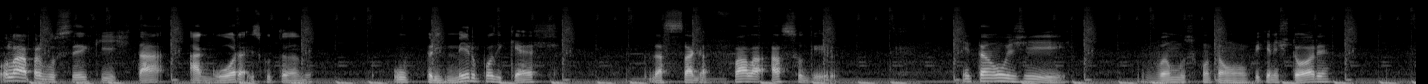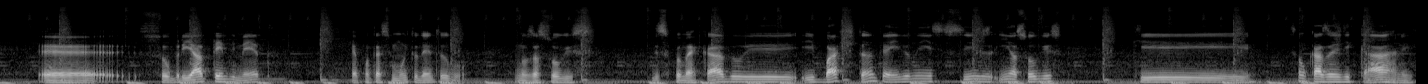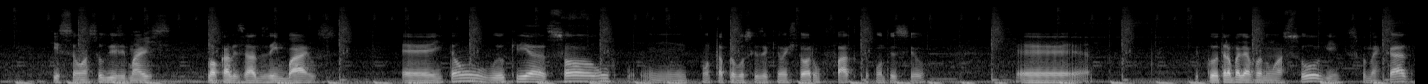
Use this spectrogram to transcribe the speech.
Olá para você que está agora escutando o primeiro podcast da saga Fala Açougueiro. Então hoje vamos contar uma pequena história é, sobre atendimento que acontece muito dentro nos açougues de supermercado e, e bastante ainda em, em açougues que são casas de carne, que são açougues mais localizados em bairros. É, então eu queria só um, um, contar para vocês aqui uma história, um fato que aconteceu. É, eu trabalhava num açougue, supermercado,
